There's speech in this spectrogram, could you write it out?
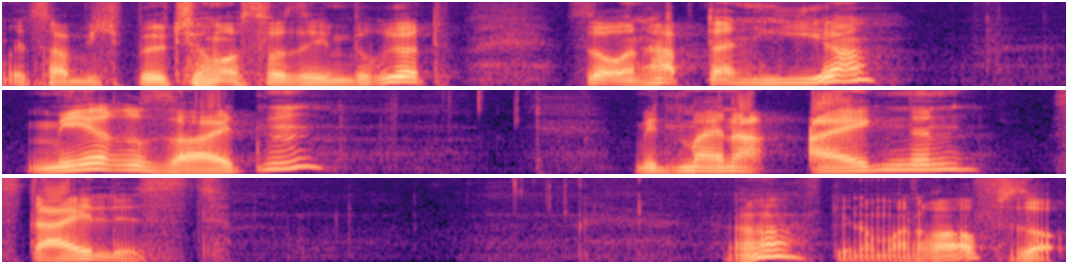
jetzt habe ich Bildschirm aus Versehen berührt. So, und habe dann hier mehrere Seiten mit meiner eigenen Stylist. Ja, ich gehe nochmal drauf. So.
